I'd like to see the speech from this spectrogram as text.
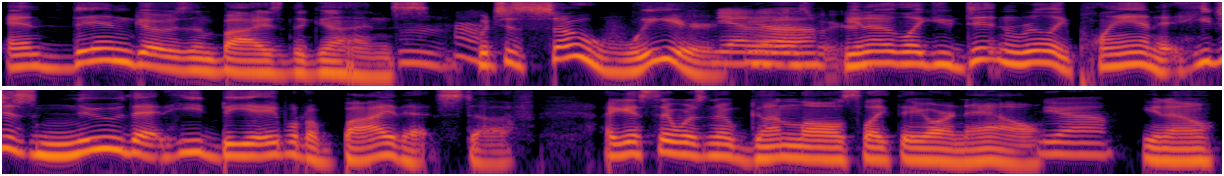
and then goes and buys the guns, hmm. Hmm. which is so weird. Yeah, that that is is weird. You know, like you didn't really plan it. He just knew that he'd be able to buy that stuff. I guess there was no gun laws like they are now. Yeah. You know,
